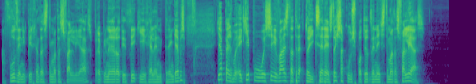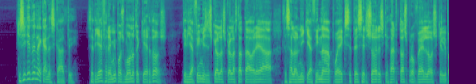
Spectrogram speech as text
αφού δεν υπήρχαν τα συστήματα ασφαλείας, πρέπει να ερωτηθεί και η Hellenic Train και να πεις, για πες μου, εκεί που εσύ βάζεις τα τρένα. Το ήξερες, το έχεις ακούσει ποτέ ότι δεν έχεις συστήματα ασφαλείας; Και εσύ γιατί δεν έκανες κάτι; Σε διέφερε μήπως μόνο το κέρδος; Και διαφήμιζες κιόλας και όλα αυτά τα ωραία Θεσσαλονίκη, Αθήνα από 6 σε 4 ώρες και θα έρθει το άσπρο βέλος κλπ.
